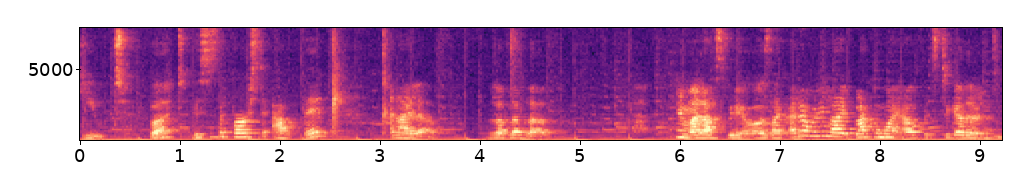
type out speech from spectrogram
cute. But this is the first outfit and I love, love, love, love. In my last video, I was like, I don't really like black and white outfits together and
